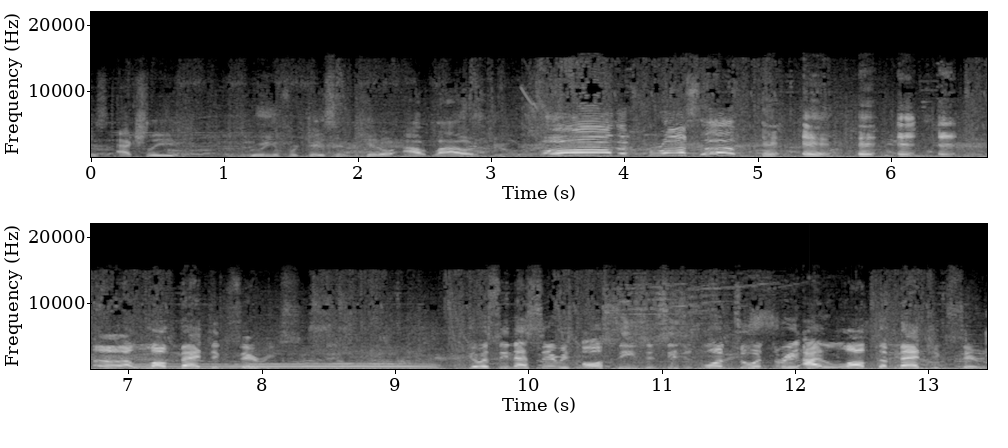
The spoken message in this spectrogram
is actually rooting for Jason Kido out loud. Oh, the cross up! Eh, eh, eh, eh, eh. Uh, I love Magic series. Oh. You ever seen that series? All seasons, seasons one, two, and three. I love the Magic series.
